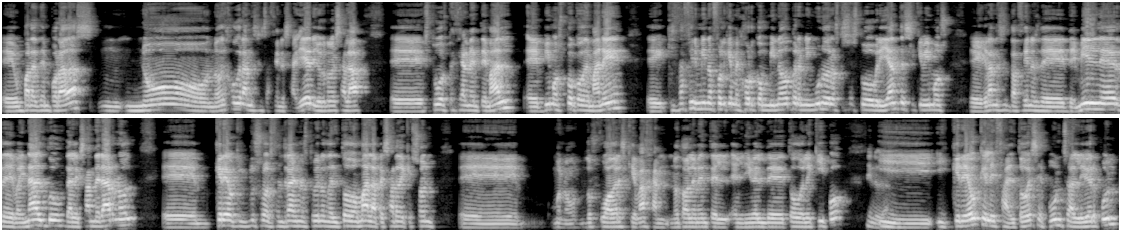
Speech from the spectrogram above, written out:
eh, un par de temporadas mm, no, no, dejó grandes sensaciones ayer. Yo creo que Salah eh, estuvo especialmente mal. vimos poco de Mané. quizá Firmino fue el que mejor combinó, pero ninguno de los tres estuvo brillante. Sí que vimos grandes situaciones de, de, Milner, de Vainaldum, de Alexander Arnold. creo que incluso los centrales no estuvieron del todo mal, a pesar de que son bueno, dos jugadores que bajan notablemente el, nivel de todo el equipo. Y, creo que le faltó ese punch al Liverpool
